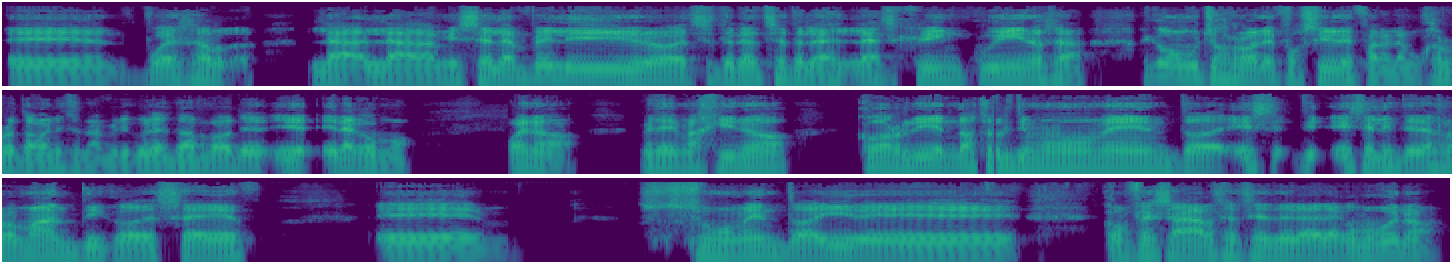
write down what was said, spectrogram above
eh, puede ser la, la, damisela en peligro, etcétera, etcétera, la, Screen Queen, o sea, hay como muchos roles posibles para la mujer protagonista en una película de terror. E, era como, bueno, me la imagino corriendo hasta el último momento, es, es el interés romántico de Seth, eh, su momento ahí de confesarse, etcétera, era como, bueno,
